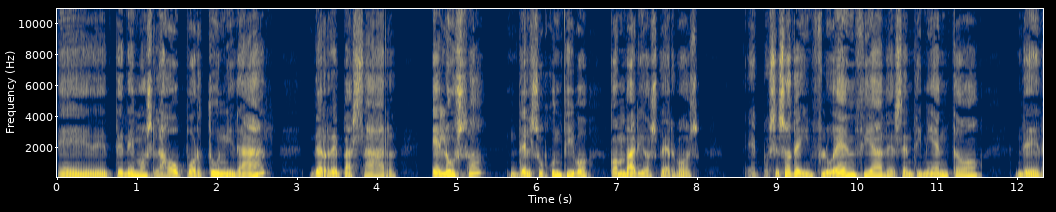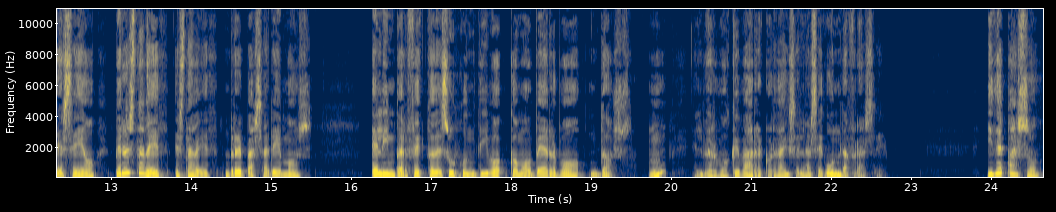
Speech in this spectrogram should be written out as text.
eh, tenemos la oportunidad de repasar el uso del subjuntivo con varios verbos. Eh, pues eso de influencia, de sentimiento, de deseo, pero esta vez, esta vez repasaremos el imperfecto de subjuntivo como verbo dos. El verbo que va, recordáis, en la segunda frase. Y de paso,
